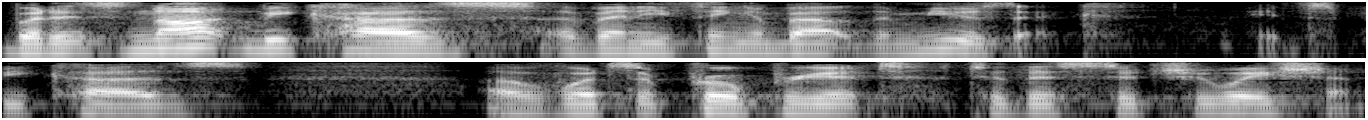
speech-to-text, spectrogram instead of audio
but it's not because of anything about the music. It's because of what's appropriate to this situation.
